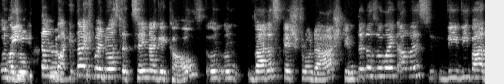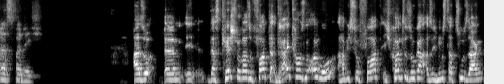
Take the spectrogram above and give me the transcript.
Und also, wie geht dann äh, weiter? Ich meine, du hast eine Zehner gekauft und, und war das Cashflow da? Stimmte das soweit alles? Wie, wie war das für dich? Also ähm, das Cashflow war sofort da. 3000 Euro habe ich sofort. Ich konnte sogar, also ich muss dazu sagen,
